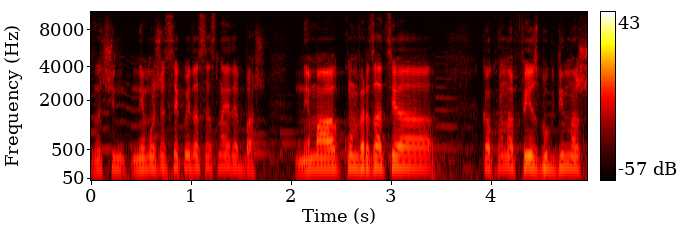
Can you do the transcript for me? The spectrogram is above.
Значи не може секој да се снајде баш. Нема конверзација како на Facebook да имаш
